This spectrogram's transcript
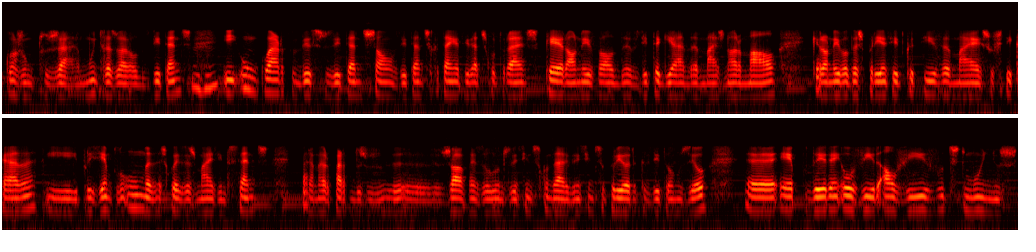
conjunto já muito razoável de visitantes uhum. e um quarto desses visitantes são visitantes que têm atividades culturais, quer ao nível da visita guiada mais normal, normal, quer ao nível da experiência educativa mais sofisticada e, por exemplo, uma das coisas mais interessantes para a maior parte dos uh, jovens alunos do ensino secundário e do ensino superior que visitam o museu uh, é poderem ouvir ao vivo testemunhos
